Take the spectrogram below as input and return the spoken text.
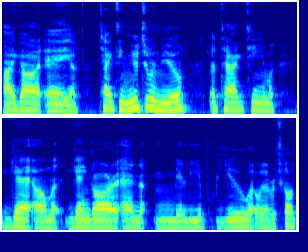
I got a Tag Team Mewtwo and Mew, a Tag Team get um Gengar and Mimikyu, whatever it's called.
